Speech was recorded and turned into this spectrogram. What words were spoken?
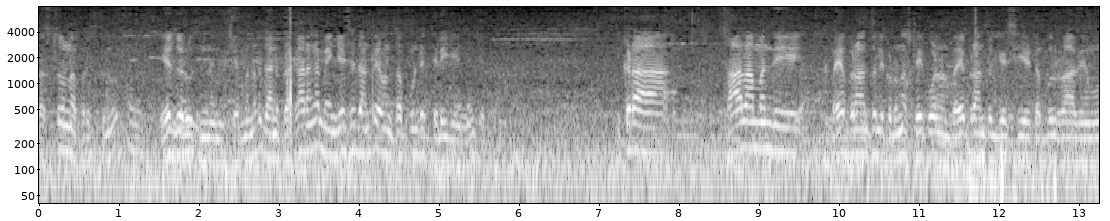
ప్రస్తుతం ఉన్న పరిస్థితులు ఏం జరుగుతుందని చెప్పమన్నారు. దాని ప్రకారంగా మేము చేసే దాంట్లో ఏమైనా తప్పు ఉంటే తెలియజేయండి అని చెప్పాను ఇక్కడ చాలామంది భయభ్రాంతులు ఇక్కడ ఉన్న స్టేక్ హోల్డర్ని భయభ్రాంతులు చేసి డబ్బులు రావేమో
